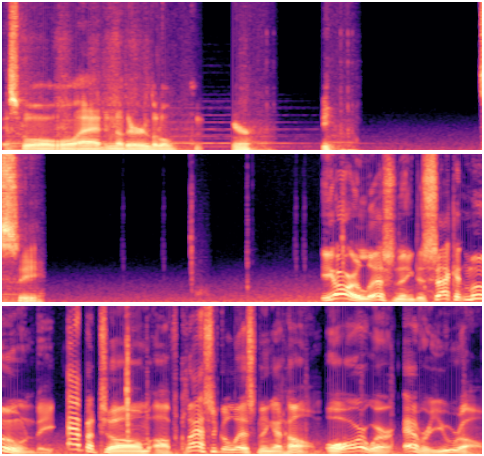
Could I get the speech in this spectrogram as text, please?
Guess we'll, we'll add another little here. Let's see. You're listening to Second Moon, the epitome of classical listening at home or wherever you roam.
